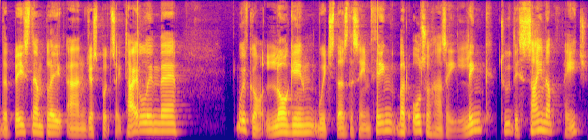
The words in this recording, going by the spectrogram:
the base template and just puts a title in there. We've got login, which does the same thing, but also has a link to the sign up page.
